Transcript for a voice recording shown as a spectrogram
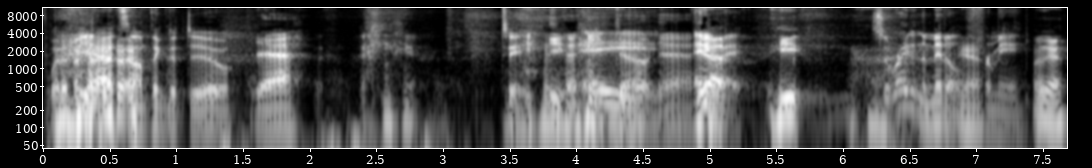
what if he had something to do? Yeah. To- There you hey. go, yeah. anyway Yeah, he. so right in the middle Yeah. for me Okay.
